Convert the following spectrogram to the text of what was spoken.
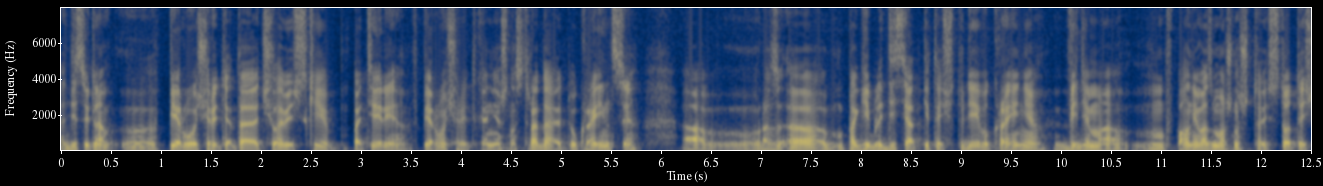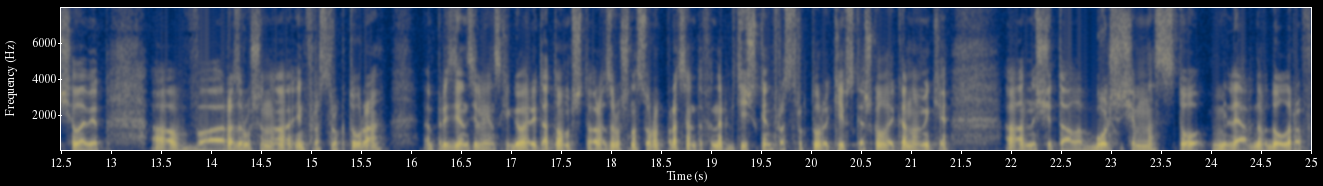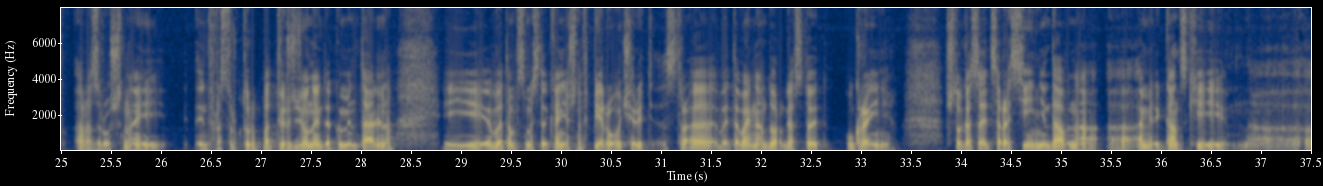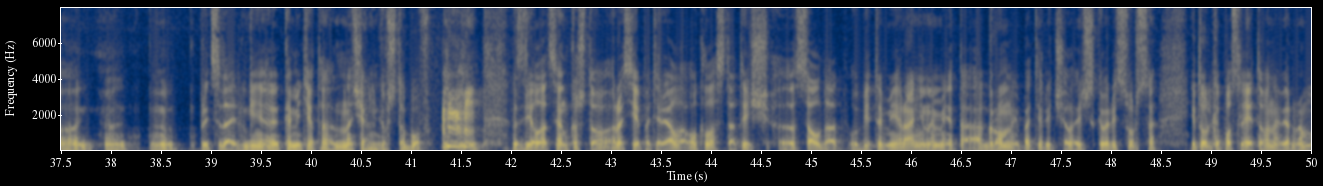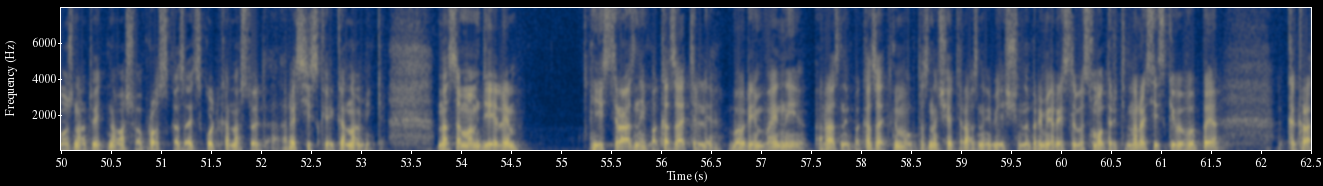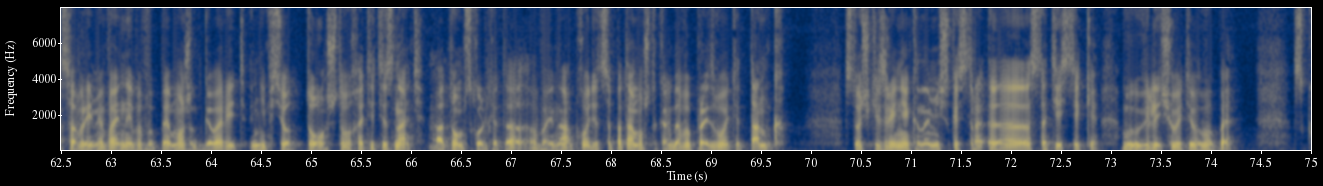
Действительно, э, в первую очередь это человеческие потери. В первую очередь, конечно, страдают украинцы. А, э, погибли десятки тысяч людей в Украине. Видимо, вполне возможно, что и 100 тысяч человек. А, разрушена инфраструктура. Президент Зеленский говорит о том, что разрушено 40% энергетической инфраструктуры. Киевская школа экономики а, насчитала больше, чем на 100 миллиардов долларов разрушенной инфраструктуры, подтвержденной документально. И в этом смысле, конечно, в первую очередь э, эта война дорого стоит Украине. Что касается России, недавно э, американский э, председатель комитета начальников штабов сделал оценку, что Россия потеряла около 100 тысяч солдат убитыми и ранеными. Это огромные потери человеческого ресурса. И только после этого, наверное, можно ответить на ваш вопрос, сказать, сколько она стоит российской экономике. На самом деле, есть разные показатели. Во время войны разные показатели могут означать разные вещи. Например, если вы смотрите на российский ВВП, как раз во время войны ВВП может говорить не все то, что вы хотите знать о том, сколько эта война обходится, потому что когда вы производите танк, с точки зрения экономической э, статистики, вы увеличиваете ВВП.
